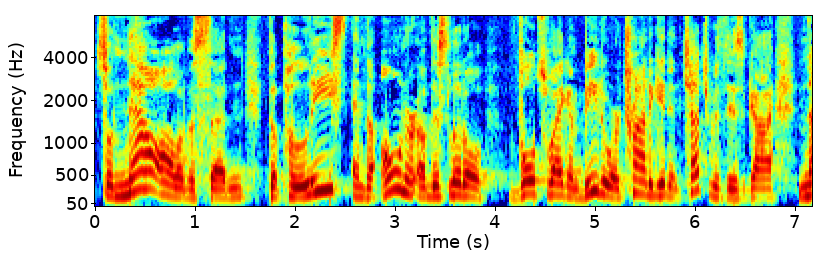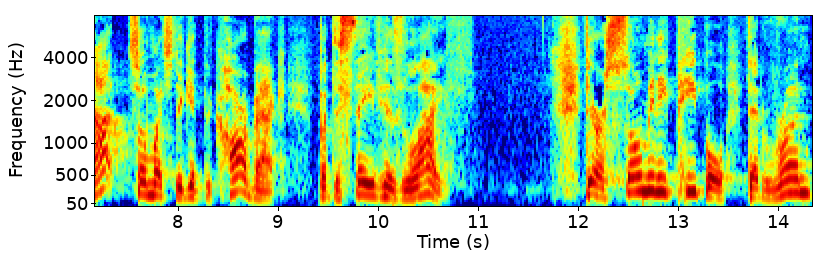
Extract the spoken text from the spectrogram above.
So now all of a sudden, the police and the owner of this little Volkswagen Beetle are trying to get in touch with this guy, not so much to get the car back, but to save his life. There are so many people that run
